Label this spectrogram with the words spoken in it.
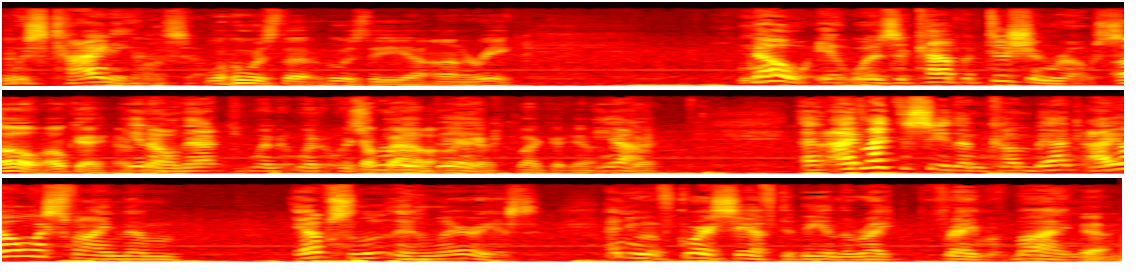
it was tiny also. Well, who was the who was the uh, honoree? No, it was a competition roast. Oh, okay. okay. You know that when when it was like really battle, big. like a, like a yeah. Yeah. Okay. And I'd like to see them come back. I always find them absolutely hilarious. And you, of course, have to be in the right frame of mind Yeah. and,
